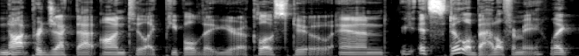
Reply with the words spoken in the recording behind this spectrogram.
not project that onto like people that you're close to, and it's still a battle for me. Like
